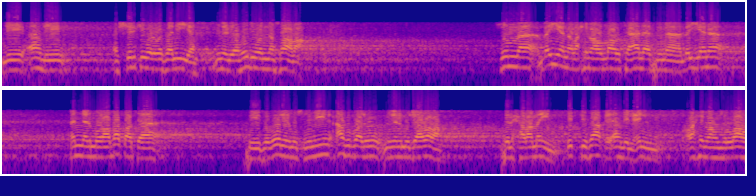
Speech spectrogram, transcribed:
لأهل الشرك والوثنية من اليهود والنصارى. ثم بين رحمه الله تعالى فيما بين أن المرابطة في ثغور المسلمين أفضل من المجاورة. في الحرمين باتفاق أهل العلم رحمهم الله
